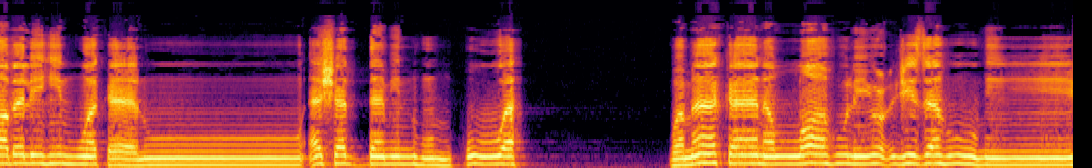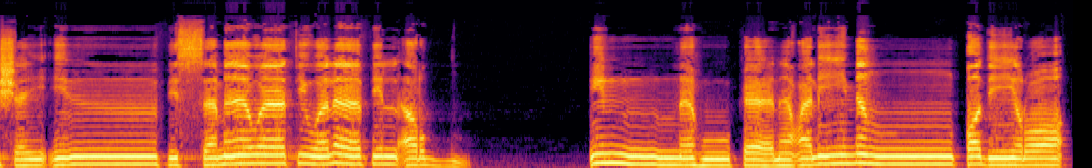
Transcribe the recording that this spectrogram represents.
قَبْلِهِمْ وَكَانُوا أشد منهم قوة وما كان الله ليعجزه من شيء في السماوات ولا في الأرض إنه كان عليما قديرا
